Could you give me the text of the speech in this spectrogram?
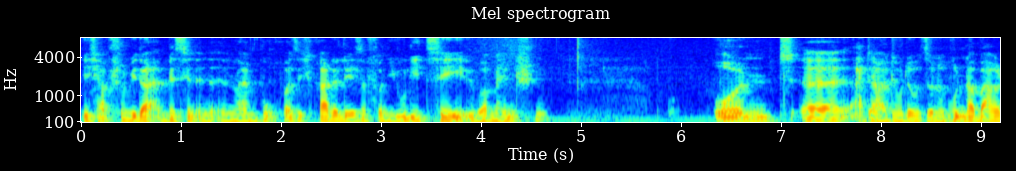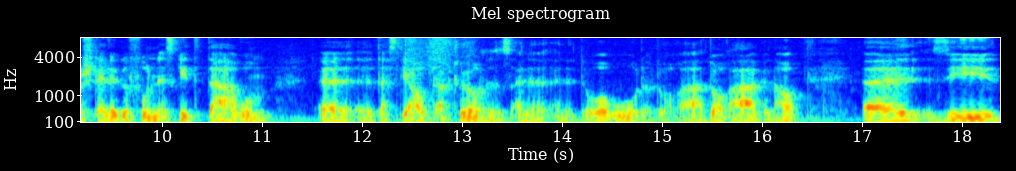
ich habe schon wieder ein bisschen in, in meinem Buch, was ich gerade lese, von Juli C. über Menschen und äh, hatte heute so eine wunderbare Stelle gefunden. Es geht darum, äh, dass die Hauptakteurin, das ist eine, eine Doro oder Dora, Dora, genau, sie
